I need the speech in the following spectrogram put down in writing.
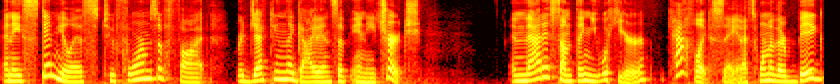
and a stimulus to forms of thought rejecting the guidance of any church. And that is something you will hear Catholics say. That's one of their big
